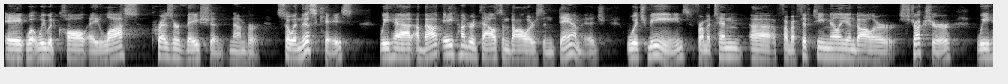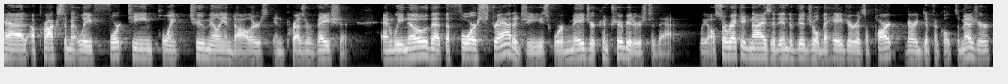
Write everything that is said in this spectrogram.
a what we would call a loss preservation number. So in this case, we had about $800,000 in damage, which means from a 10 uh, from a 15 million dollar structure, we had approximately 14.2 million dollars in preservation. And we know that the four strategies were major contributors to that. We also recognize that individual behavior is a part, very difficult to measure,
